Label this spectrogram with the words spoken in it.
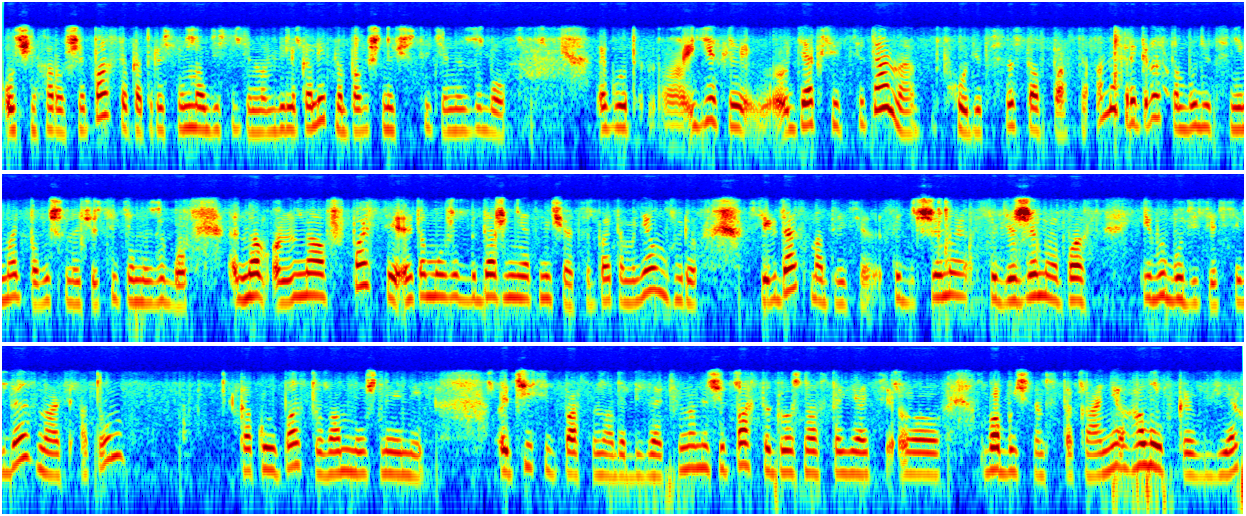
очень хорошая паста, которая снимает действительно великолепно повышенную чувствительность зубов. Так вот, если диоксид титана входит в состав пасты, она прекрасно будет снимать повышенную чувствительность зубов. На, на в пасте это может быть даже не отмечаться, поэтому я вам говорю, всегда смотрите содержимое, содержимое паст, и вы будете всегда знать о том, какую пасту вам нужно иметь. Э, чистить пасту надо обязательно. Значит, паста должна стоять э, в обычном стакане, головкой вверх.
